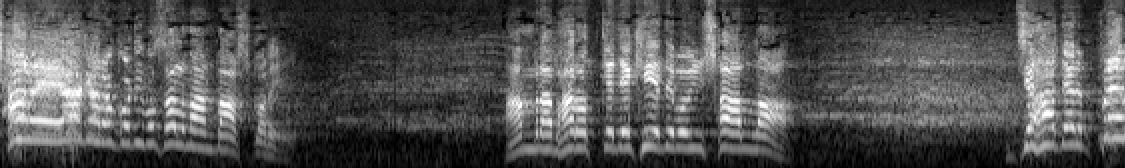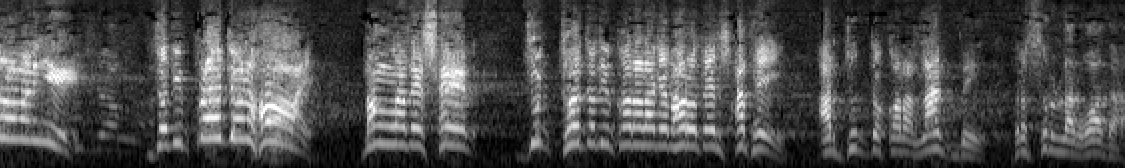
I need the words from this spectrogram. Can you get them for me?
সাড়ে এগারো কোটি মুসলমান বাস করে। আমরা ভারতকে দেখিয়ে দেব ইনশাআল্লাহ। জেহাদের প্রেরণা নিয়ে যদি প্রয়োজন হয়, বাংলাদেশের যুদ্ধ যদি করা লাগে ভারতের সাথে, আর যুদ্ধ করা লাগবে রসুল্লাহর ওয়াদা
